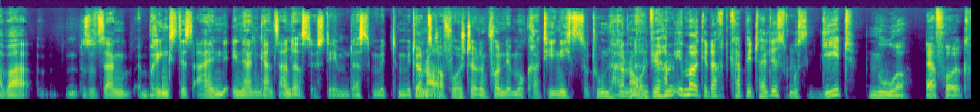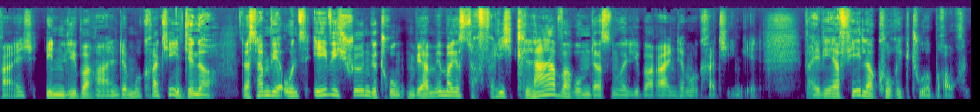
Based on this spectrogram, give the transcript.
aber sozusagen bringst es ein in ein ganz anderes System, das mit, mit Genau. unserer Vorstellung von Demokratie nichts zu tun hat. Genau. Ne? Und wir haben immer gedacht, Kapitalismus geht nur erfolgreich in liberalen Demokratien. Genau. Das haben wir uns ewig schön getrunken. Wir haben immer gesagt, doch völlig klar, warum das nur in liberalen Demokratien geht. Weil wir ja Fehlerkorrektur brauchen.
